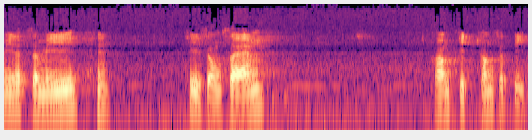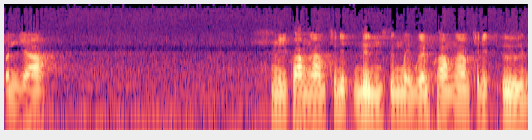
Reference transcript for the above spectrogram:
มีรัศมีที่ส่งแสง ของจิตของสติปัญญา มีความงามชนิดหนึ่ง ซึ่งไม่เหมือนความงามชนิดอื่น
